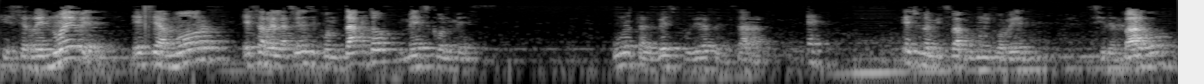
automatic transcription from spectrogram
que se renueve ese amor, esa relación, ese contacto mes con mes. Uno tal vez pudiera pensar, eh, es una mitzvah común y corriente. Sin embargo,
